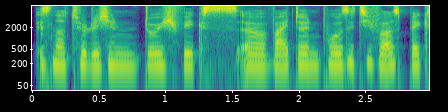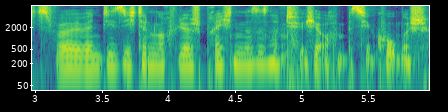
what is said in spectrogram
ist natürlich ein durchwegs äh, weiterhin positiver Aspekt, weil wenn die sich dann noch widersprechen, das ist natürlich auch ein bisschen komisch.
